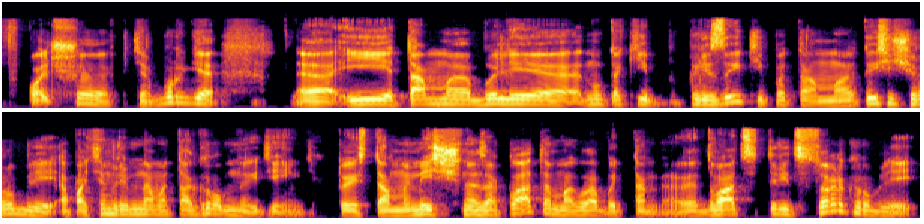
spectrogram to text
в Польше, в Петербурге, и там э, были, ну, такие призы, типа там тысячи рублей, а по тем временам это огромные деньги. То есть там месячная зарплата могла быть там 20, 30, 40 рублей,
